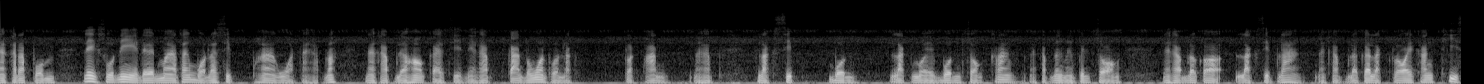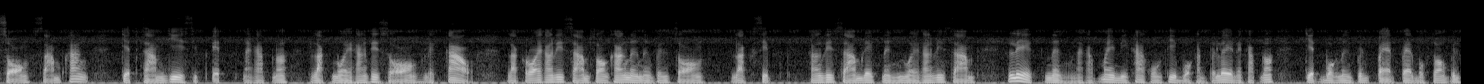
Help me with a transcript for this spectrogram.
นะครับผมเลขสูตรนี้เดินมาทั้งหมดละสิบห้างวดนะครับเนาะนะครับแล้วห้องการสิทธิ์เนี่ยครับการประมวลผลหลักหลักพันนะครับ หลักสิบบนหลักหน่วยบนสองครั้งนะครับหนึ่งหนึ่งเป็นสองนะครับแล้วก็หลักสิบล่างนะครับแล้วก็หลักร้อยครั้งที่สองสามครั้งเจ็ดสามยี่สิบเอ็ดนะครับเนาะหลักหน่วยครั้งที่สองเลขเก้าหลักร้อยครั้งที่สามสองครั้งหนึ่งหนึ่งเป็นสอง หลักสิบครั้งที่สามเลขหนึ่งหน่วยครั้งที่สามเลข1นะครับไม่มีค่าคงที่บวกกันไปเลยนะครับเนาะเจ็ดบวกหนึ่งเป็น 8 8บวก2เป็น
